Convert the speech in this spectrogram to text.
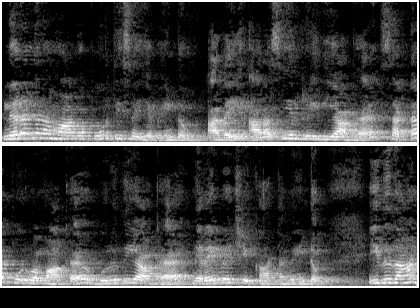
நிரந்தரமாக பூர்த்தி செய்ய வேண்டும். அதை அரசியல் ரீதியாக சட்டப்பூர்வமாக உறுதியாக நிறைவேற்றி காட்ட வேண்டும். இதுதான்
